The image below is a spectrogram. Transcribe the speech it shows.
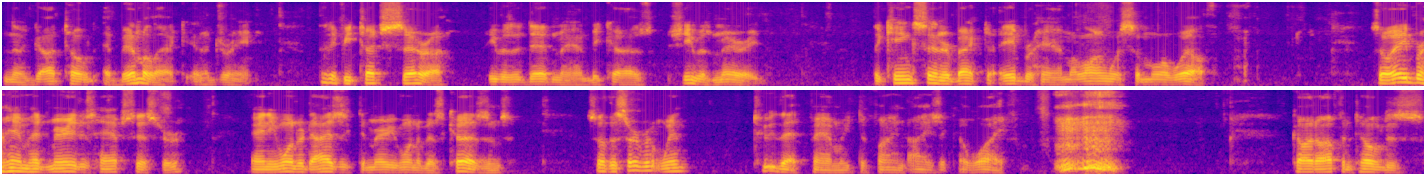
no, God told Abimelech in a dream that if he touched Sarah, he was a dead man because she was married. The king sent her back to Abraham along with some more wealth. So Abraham had married his half sister, and he wanted Isaac to marry one of his cousins. So the servant went to that family to find Isaac a wife. God often told his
